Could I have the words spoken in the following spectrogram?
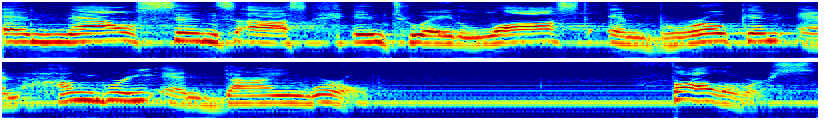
and now sends us into a lost and broken and hungry and dying world. Followers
